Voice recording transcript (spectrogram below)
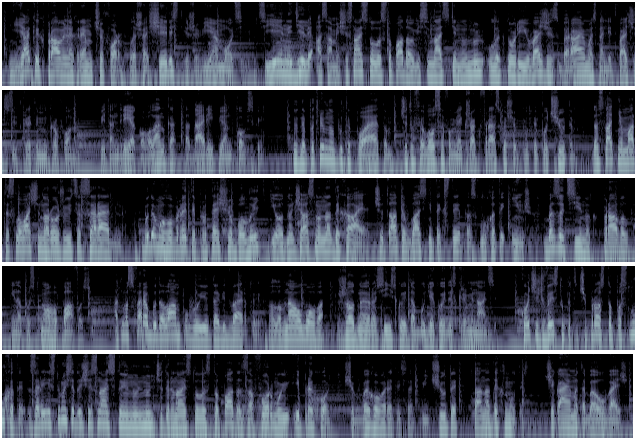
Ніяких правильних грим чи форм, лише щирість і живі емоції. Цієї неділі, а саме 16 листопада о 18.00 у лекторії вежі збираємось на літвечір з відкритим мікрофоном від Андрія Коваленка та Дарії Піанковської. Тут не потрібно бути поетом чи то філософом, як Жак Фреско, щоб бути почутим. Достатньо мати слова, що народжуються зсередини. Будемо говорити про те, що болить і одночасно надихає, читати власні тексти та слухати інших, без оцінок, правил і напускного пафосу. Атмосфера буде ламповою та відвертою. Головна умова жодної російської та будь-якої дискримінації. Хочеш виступити чи просто послухати? Зареєструйся до 16.00 14 листопада за формою і приходь, щоб виговоритися, відчути та надихнутись. Чекаємо тебе у вежі.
